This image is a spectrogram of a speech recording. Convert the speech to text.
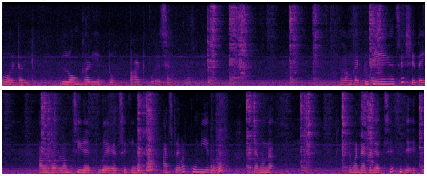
ও, এটা লঙ্কারই একটু পার্ট পড়েছে। লঙ্কা একটু ভেঙে গেছে, সেটাই আমি ভাবলাম চিড়ে পুড়ে গেছে কিনা। আঁচটা এবার কমিয়ে দেবো, কেননা এবার দেখা যাচ্ছে যে একটু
